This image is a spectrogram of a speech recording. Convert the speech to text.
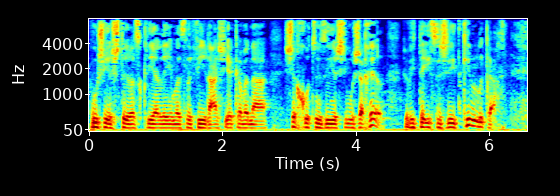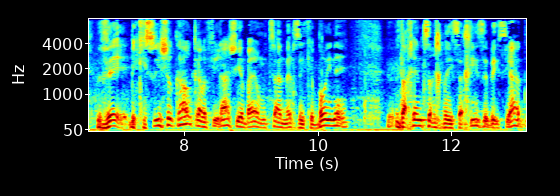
והוא שיש תרס כלי עליהם, אז לפי רש"י הכוונה שחוץ מזה יש שימוש אחר. לפי תייסה שהתקינו לכך. ובכיסוי של קרקע, לפי רש"י הבעיה הוא מצד מחזיק כבוינה, ולכן צריך ביס אחיזה, ביס יד,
